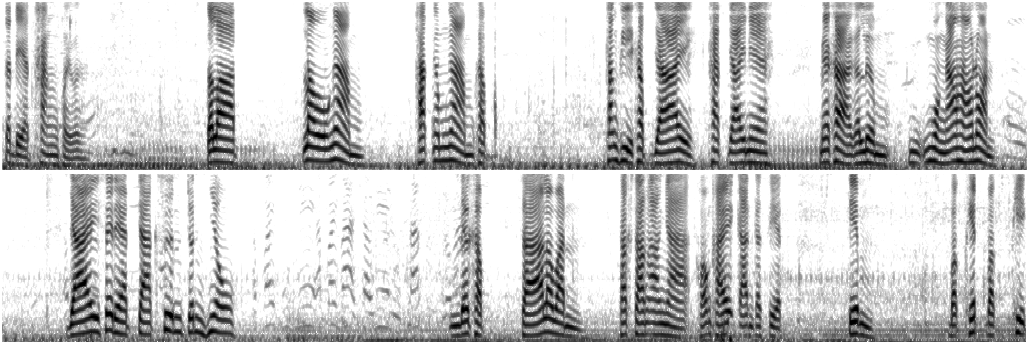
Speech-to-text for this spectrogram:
แต่แดดทังข่อยว่าตลาดเรางามผักงามๆครับ ทั้งพี่ครับยายคักยายเนี่ยแม่ค้าก็เริ่มง่วงเหงาหาวนอน เออยายเสแดดจากซื่นจนเหี่ยว เด้อครับสารวันพักสางอางหยาของขายการเกษตร เต็มบักเพชรบักพริก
